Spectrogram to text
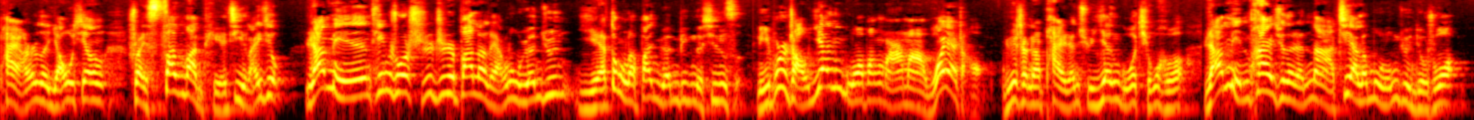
派儿子姚襄率三万铁骑来救。冉闵听说石之搬了两路援军，也动了搬援兵的心思。你不是找燕国帮忙吗？我也找。于是呢，派人去燕国求和。冉闵派去的人呢，见了慕容俊就说：“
